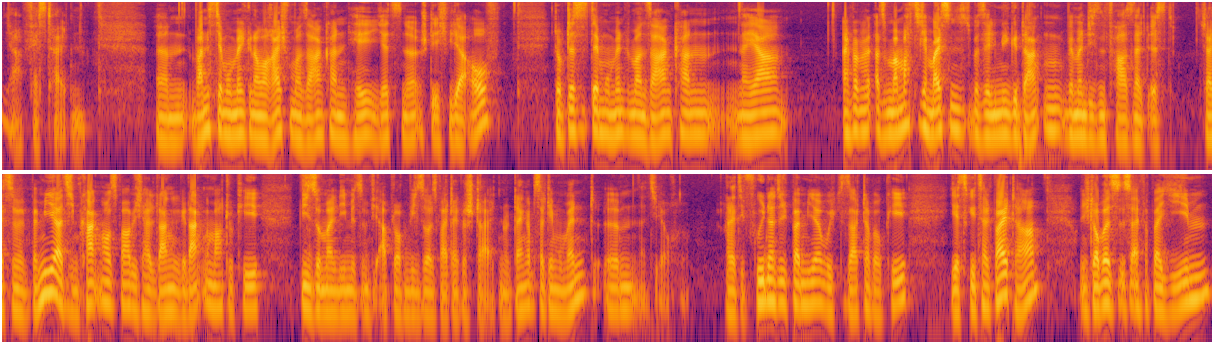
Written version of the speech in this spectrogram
ja, festhalten. Ähm, wann ist der Moment genau erreicht, wo man sagen kann, hey, jetzt ne, stehe ich wieder auf? Ich glaube, das ist der Moment, wenn man sagen kann, naja, einfach, also man macht sich ja meistens über seine Gedanken, wenn man in diesen Phasen halt ist. Ich weiß, bei mir, als ich im Krankenhaus war, habe ich halt lange Gedanken gemacht, okay, wie soll mein Leben jetzt irgendwie ablaufen, wie soll es weiter gestalten? Und dann gab es halt den Moment, ähm, natürlich auch relativ früh natürlich bei mir, wo ich gesagt habe, okay, jetzt geht es halt weiter. Und ich glaube, es ist einfach bei jedem,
